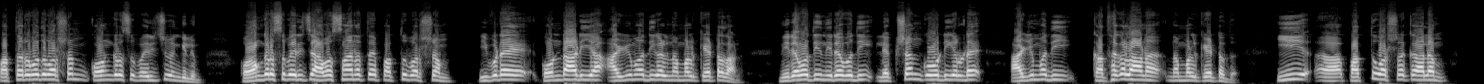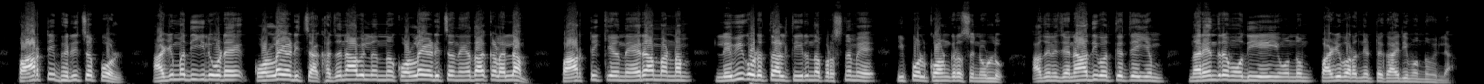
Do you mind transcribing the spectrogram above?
പത്തറുപത് വർഷം കോൺഗ്രസ് ഭരിച്ചുവെങ്കിലും കോൺഗ്രസ് ഭരിച്ച അവസാനത്തെ പത്ത് വർഷം ഇവിടെ കൊണ്ടാടിയ അഴിമതികൾ നമ്മൾ കേട്ടതാണ്. നിരവധി നിരവധി ലക്ഷം കോടികളുടെ അഴിമതി കഥകളാണ് നമ്മൾ കേട്ടത്. ഈ പത്ത് വർഷക്കാലം പാർട്ടി ഭരിച്ചപ്പോൾ അഴിമതിയിലൂടെ കൊള്ളയടിച്ച ഖജനാവിൽ നിന്ന് കൊള്ളയടിച്ച നേതാക്കളെല്ലാം പാർട്ടിക്ക് നേരാമണ്ണം ലവി കൊടുത്താൽ തീരുന്ന പ്രശ്നമേ ഇപ്പോൾ കോൺഗ്രസിനുള്ളൂ. അതിന് ജനാധിപത്യത്തെയും നരേന്ദ്രമോദിയെയും ഒന്നും പഴി പറഞ്ഞിട്ട് കാര്യമൊന്നുമില്ല.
